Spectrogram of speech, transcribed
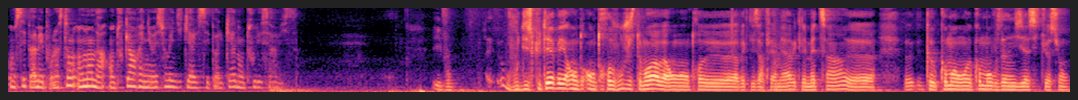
On ne sait pas, mais pour l'instant, on en a. En tout cas, en réanimation médicale, c'est pas le cas dans tous les services. Et vous, vous discutez avec- en- entre vous justement, entre, avec les infirmières, avec les médecins, euh, euh, que- comment, comment vous analysez la situation?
